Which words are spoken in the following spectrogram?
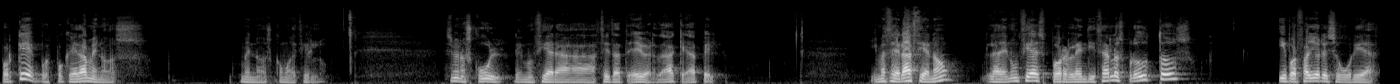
¿Por qué? Pues porque da menos, menos, ¿cómo decirlo? Es menos cool denunciar a ZTE, ¿verdad? Que Apple. Y me hace gracia, ¿no? La denuncia es por ralentizar los productos y por fallos de seguridad.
